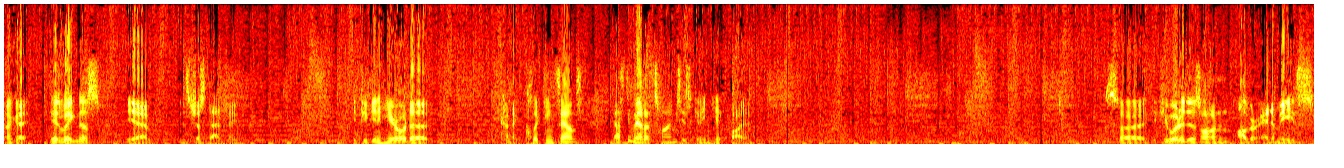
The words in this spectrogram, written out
Okay, his weakness, yeah, it's just that thing. If you can hear all the kind of clicking sounds, that's the amount of times he's getting hit by it. So if you were to do this on other enemies,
